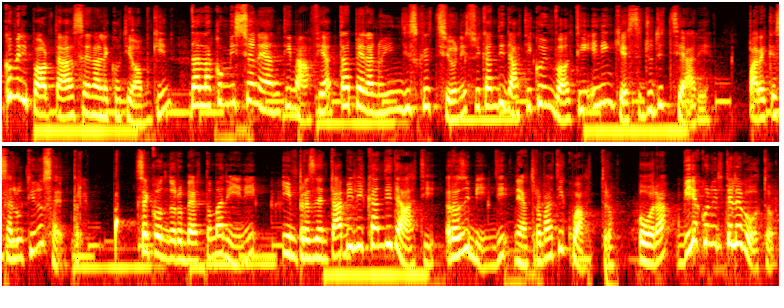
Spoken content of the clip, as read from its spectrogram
Come riporta Arsenale Kotiomkin, dalla Commissione antimafia trapelano indiscrezioni sui candidati coinvolti in inchieste giudiziarie. Pare che salutino sempre. Secondo Roberto Marini, impresentabili candidati. Rosy Bindi ne ha trovati quattro. Ora via con il televoto.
